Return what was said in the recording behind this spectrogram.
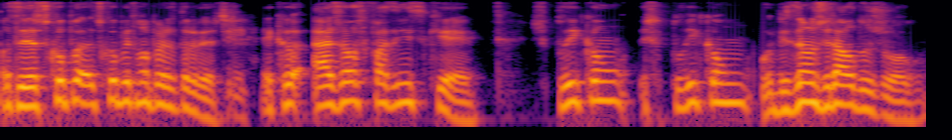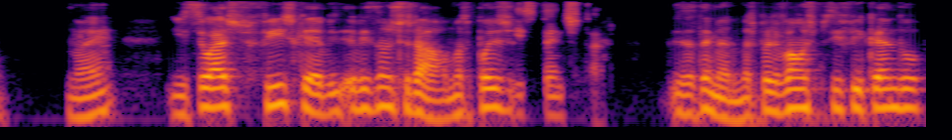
Ou seja, desculpa, desculpa interromper outra vez. Sim. É que há jogos que fazem isso que é, explicam, explicam a visão geral do jogo, não é? Isso eu acho fixe, que é a visão geral, mas depois... Isso tem de estar. Exatamente, mas depois vão especificando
